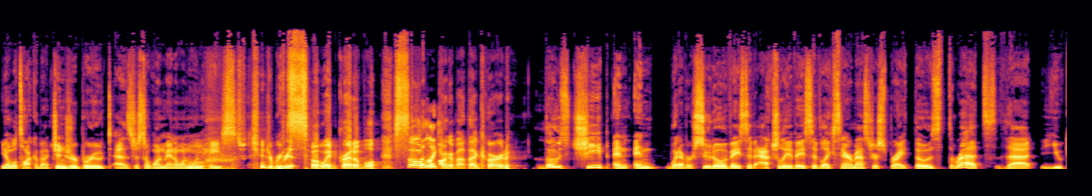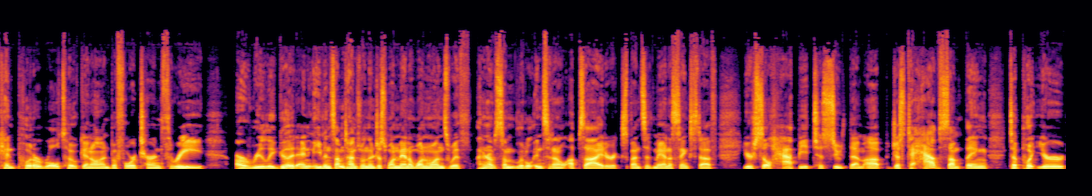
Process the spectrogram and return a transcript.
you know, we'll talk about Gingerbrute as just a one mana one one haste. Gingerbread Re- is so incredible. So But, like- wrong about that card. Those cheap and and whatever pseudo evasive, actually evasive, like Snaremaster Sprite. Those threats that you can put a role token on before turn three are really good. And even sometimes when they're just one mana one ones with, I don't know, some little incidental upside or expensive mana sink stuff, you're still happy to suit them up just to have something to put your,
